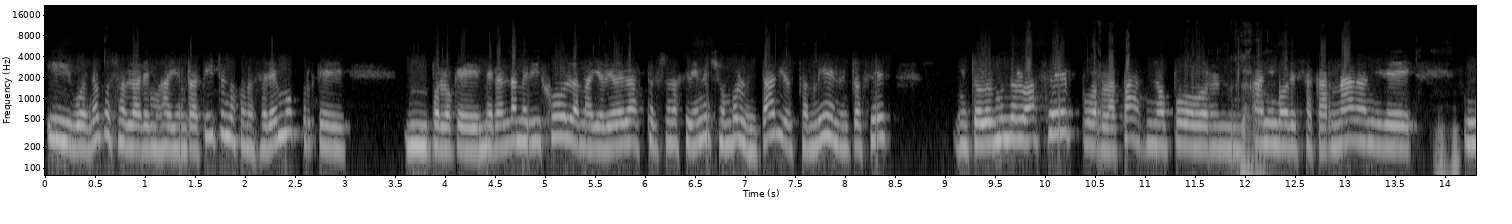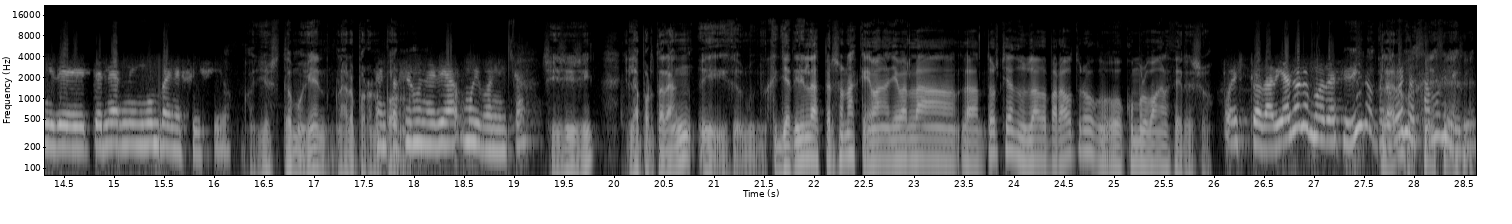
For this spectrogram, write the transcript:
Y bueno, pues hablaremos ahí un ratito, nos conoceremos porque por lo que Esmeralda me dijo, la mayoría de las personas que vienen son voluntarios también. Entonces, todo el mundo lo hace por la paz, no por ánimo de sacar nada ni de ni de tener ningún beneficio. Oye, está muy bien, claro, por Entonces es una idea muy bonita. Sí, sí, sí. ¿Y la aportarán? Y, ¿Ya tienen las personas que van a llevar la, antorcha de un lado para otro o cómo lo van a hacer eso? Pues todavía no lo hemos decidido, pero bueno, estamos en ello.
